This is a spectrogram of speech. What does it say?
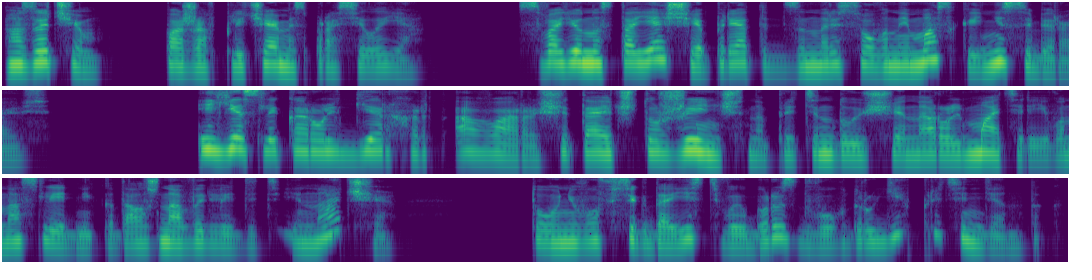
«А зачем?» — пожав плечами, спросила я. Свое настоящее прятать за нарисованной маской не собираюсь. И если король Герхард Авара считает, что женщина, претендующая на роль матери его наследника, должна выглядеть иначе, то у него всегда есть выбор из двух других претенденток.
